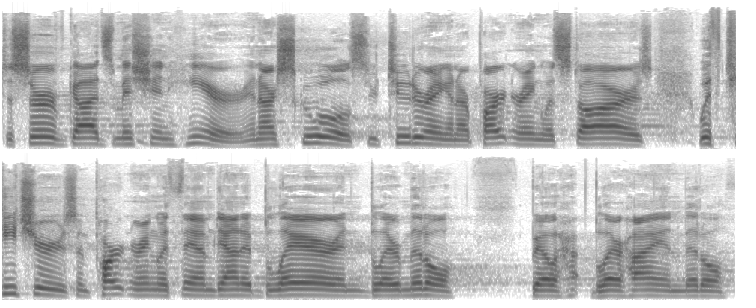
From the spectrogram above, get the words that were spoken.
to serve God's mission here in our schools through tutoring and our partnering with STARS, with teachers and partnering with them down at Blair and Blair Middle, Blair, Blair High and Middle.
